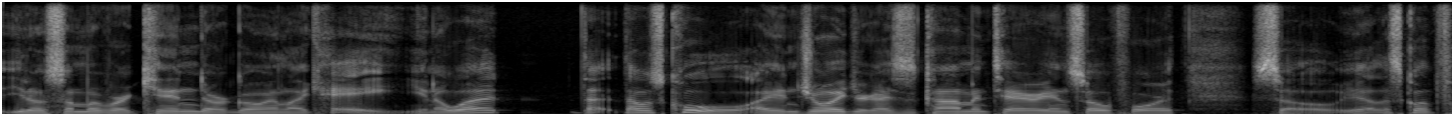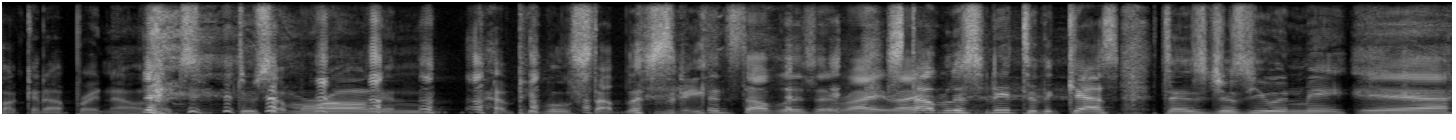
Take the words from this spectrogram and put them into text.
you know some of our kind are going like, "Hey, you know what?" That, that was cool. I enjoyed your guys' commentary and so forth. So yeah, let's go fuck it up right now. Let's do something wrong and have people stop listening. And stop listening, right? Right. Stop listening to the cast that's just you and me. Yeah.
